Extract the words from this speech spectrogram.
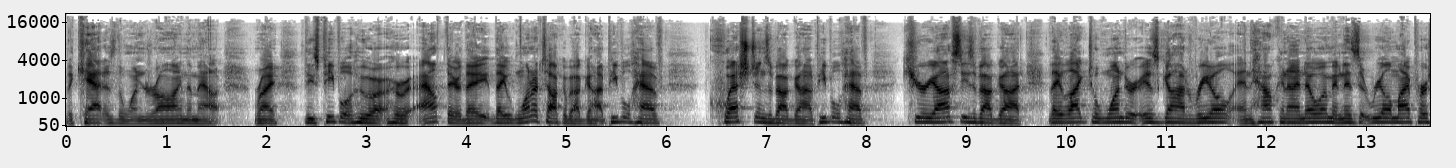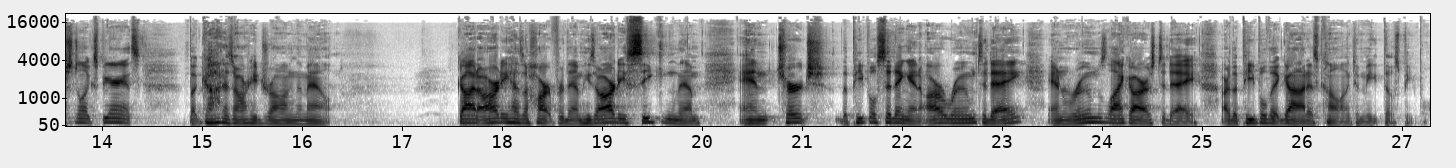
The cat is the one drawing them out, right? These people who are, who are out there, they, they want to talk about God. People have questions about God. People have curiosities about God. They like to wonder is God real and how can I know him and is it real in my personal experience? But God is already drawing them out. God already has a heart for them. He's already seeking them. And, church, the people sitting in our room today and rooms like ours today are the people that God is calling to meet those people.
